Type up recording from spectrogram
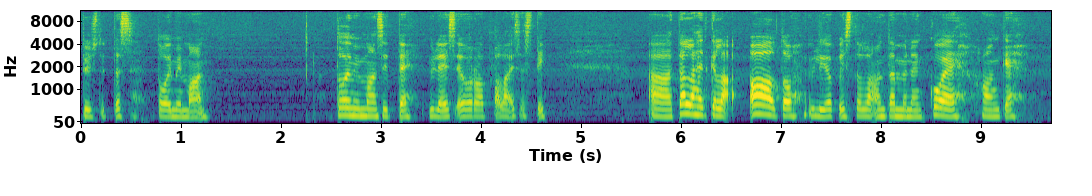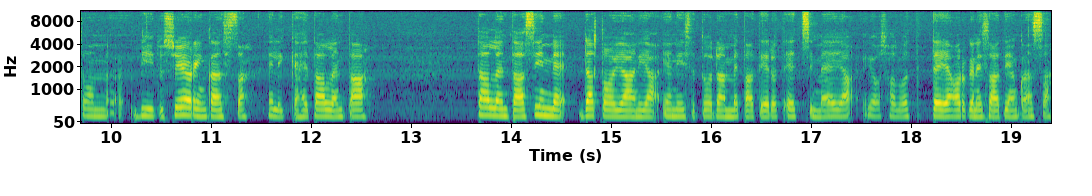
pystyttäisiin toimimaan, toimimaan sitten yleiseurooppalaisesti. Tällä hetkellä Aalto-yliopistolla on tämmöinen koehanke tuon B2Sharing kanssa, eli he tallentaa, tallentaa sinne datojaan ja, ja niistä tuodaan metatiedot etsimeen. Ja jos haluatte teidän organisaation kanssa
